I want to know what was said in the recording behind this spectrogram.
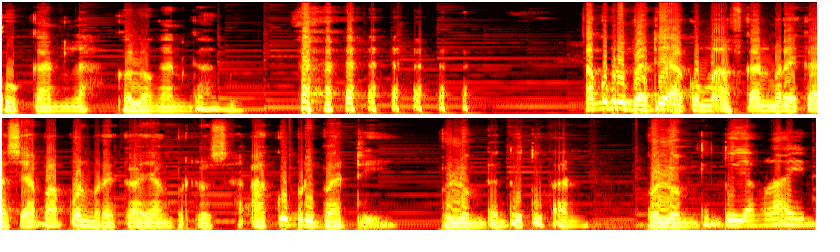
bukanlah golongan kami. aku pribadi aku maafkan mereka siapa pun mereka yang berdosa. Aku pribadi belum tentu Tuhan belum tentu yang lain.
